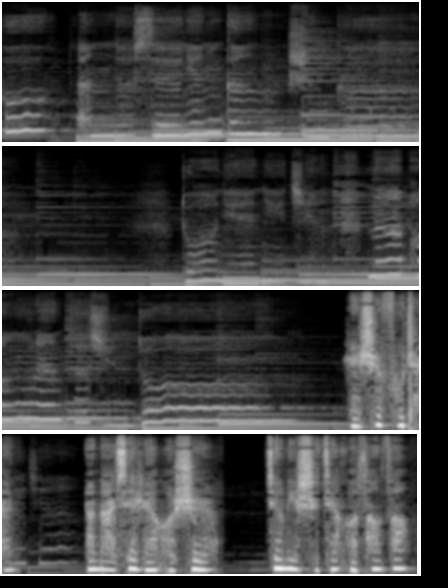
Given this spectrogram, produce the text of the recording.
孤单的思念更人世浮沉，让那些人和事经历时间和沧桑，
